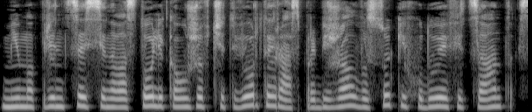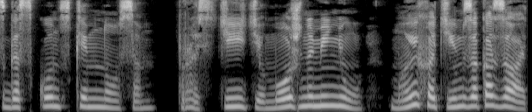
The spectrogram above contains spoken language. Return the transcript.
Мимо принцессиного столика уже в четвертый раз пробежал высокий худой официант с гасконским носом. «Простите, можно меню? Мы хотим заказать!»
